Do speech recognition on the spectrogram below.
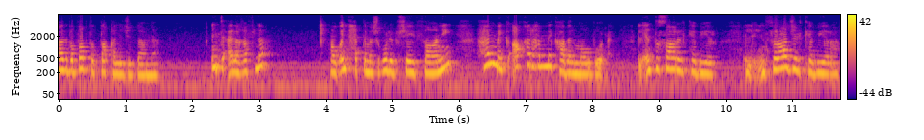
هذه بالضبط الطاقة اللي قدامنا. أنت على غفلة أو أنت حتى مشغول بشيء ثاني همك آخر همك هذا الموضوع. الانتصار الكبير الانفراج الكبيرة.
